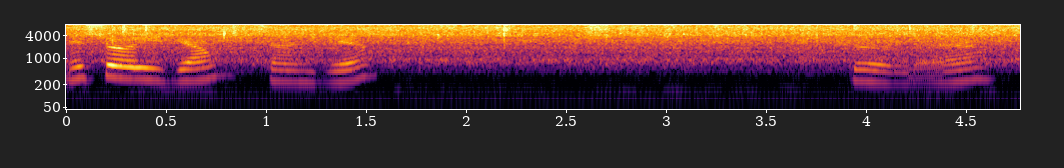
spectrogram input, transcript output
Ne söyleyeceğim sence? Şöyle.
